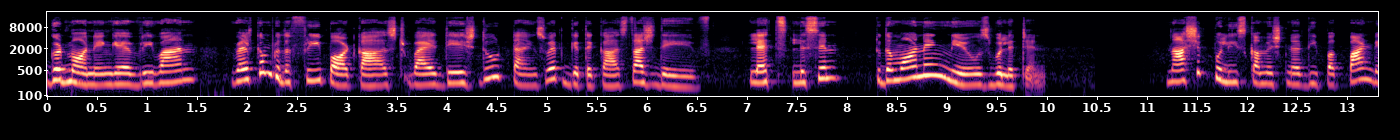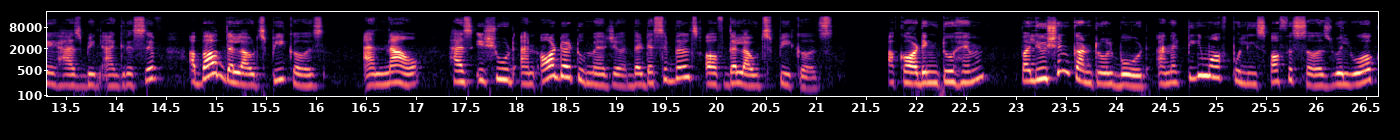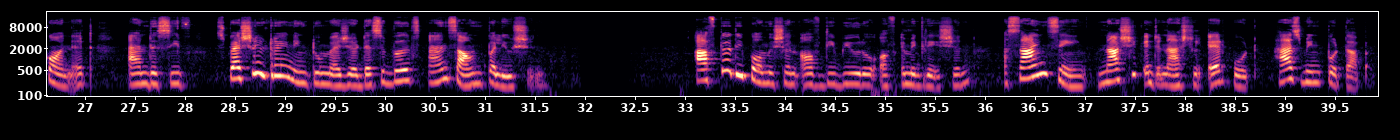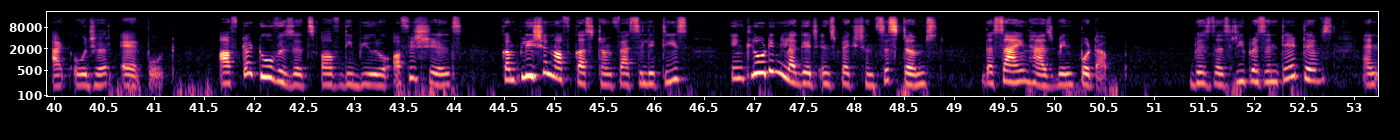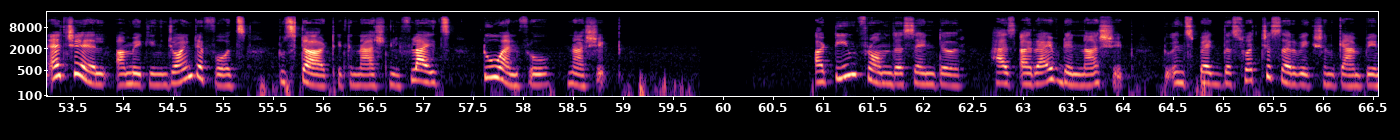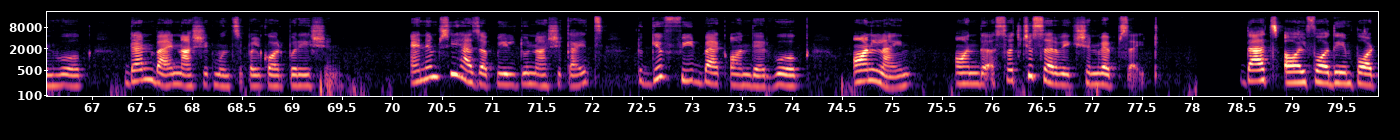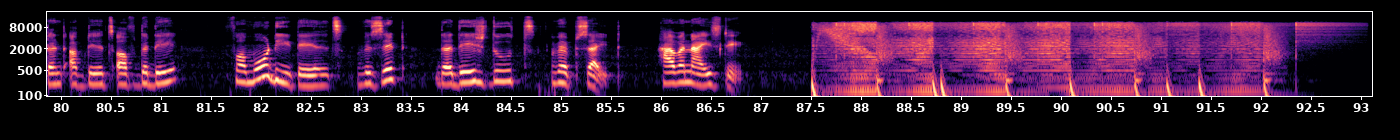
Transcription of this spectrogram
Good morning, everyone. Welcome to the free podcast by Deshdoot Times with Gitika Sajdev. Let's listen to the morning news bulletin. Nashik Police Commissioner Deepak Pandey has been aggressive about the loudspeakers and now has issued an order to measure the decibels of the loudspeakers. According to him, Pollution Control Board and a team of police officers will work on it and receive special training to measure decibels and sound pollution. After the permission of the Bureau of Immigration, a sign saying Nashik International Airport has been put up at Ojhar Airport. After two visits of the Bureau officials, completion of custom facilities, including luggage inspection systems, the sign has been put up. Business representatives and HAL are making joint efforts to start international flights to and fro Nashik. A team from the center has arrived in Nashik to inspect the Swachh Sarvekshan campaign work done by Nashik Municipal Corporation. NMC has appealed to Nashikites to give feedback on their work online on the Swachh Sarvekshan website. That's all for the important updates of the day. For more details, visit the Deshdoot's website. Have a nice day.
